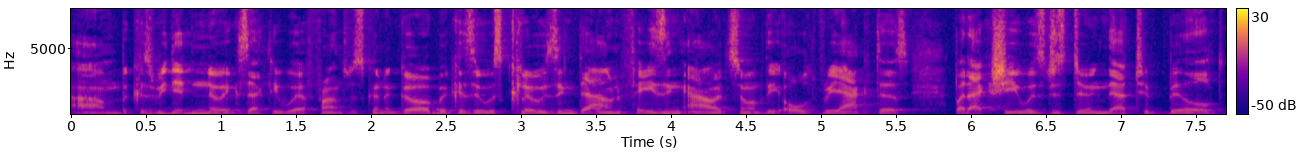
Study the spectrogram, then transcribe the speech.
Um, because we didn't know exactly where France was going to go because it was closing down, phasing out some of the old reactors, but actually it was just doing that to build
